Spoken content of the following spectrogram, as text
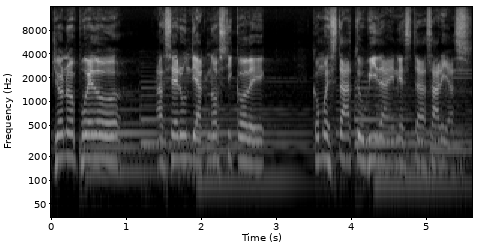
Yo no puedo hacer un diagnóstico de cómo está tu vida en estas áreas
